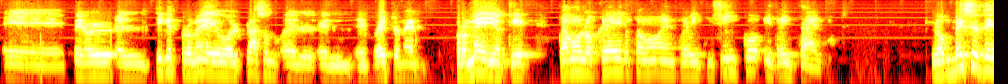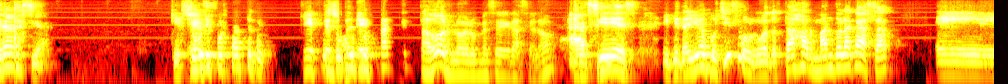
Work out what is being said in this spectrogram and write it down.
eh, pero el, ticket promedio, el plazo, el, el, el, el promedio que estamos los créditos, estamos entre 25 y 30 años. Los meses de gracia, que es súper importante porque que es, es, tan tentador lo de los meses de gracia, ¿no? Así es, y que te ayuda muchísimo, porque cuando estás armando la casa, eh,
